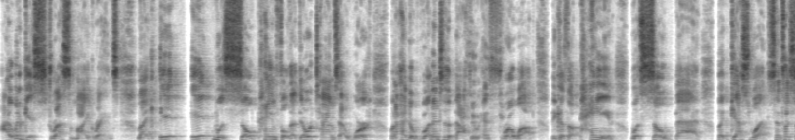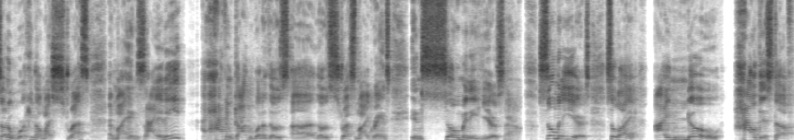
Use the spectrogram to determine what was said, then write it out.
I would get stress migraines. Like it, it was so painful that there were times at work when I had to run into the bathroom and throw up because the pain was so bad. But guess what? Since I started working on my stress and my anxiety, I haven't gotten one of those uh, those stress migraines in so many years now. So many years. So like, I know how this stuff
